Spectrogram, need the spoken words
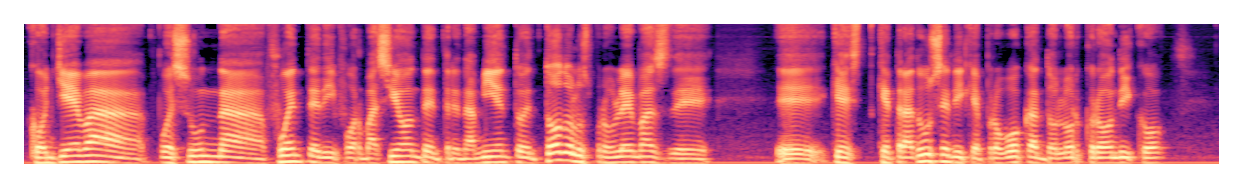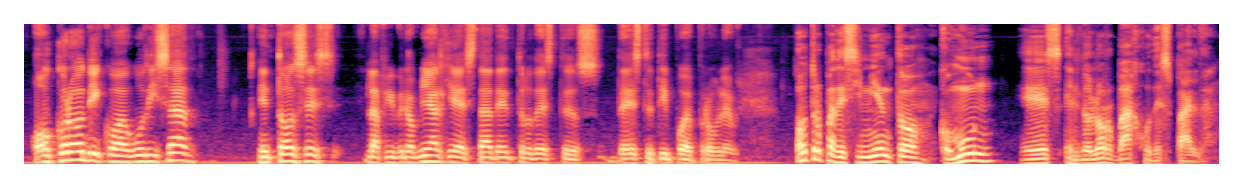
conlleva pues una fuente de información, de entrenamiento en todos los problemas de, eh, que, que, traducen y que provocan dolor crónico o crónico agudizado. Entonces, la fibromialgia está dentro de, estos, de este tipo de problemas. Otro padecimiento común es el dolor bajo de espalda.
